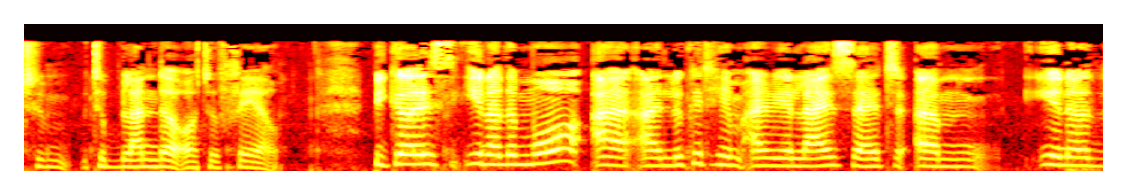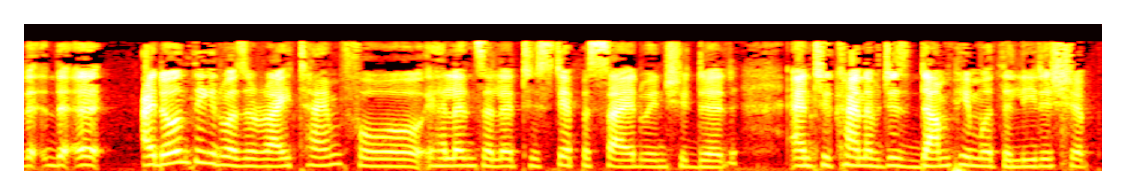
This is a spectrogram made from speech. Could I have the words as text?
to to blunder or to fail, because you know, the more I, I look at him, I realize that um, you know, the, the uh, I don't think it was the right time for Helen Zille to step aside when she did, and to kind of just dump him with the leadership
